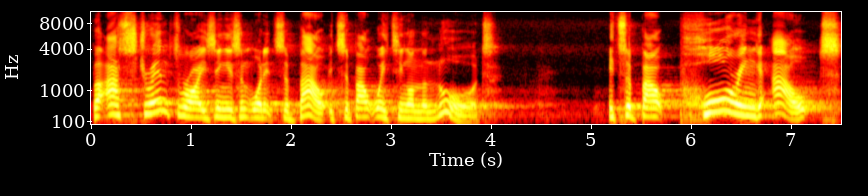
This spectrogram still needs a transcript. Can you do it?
But our strength rising isn't what it's about. It's about waiting on the Lord. It's about pouring out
